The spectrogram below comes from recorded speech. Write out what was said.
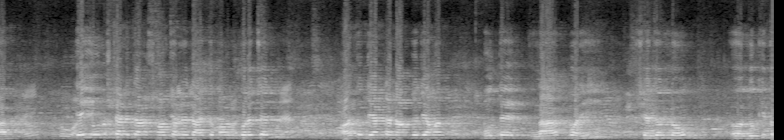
আর এই অনুষ্ঠানে যারা সঞ্চালনের দায়িত্ব পালন করেছেন, হয়তো দু একটা নাম যদি আমার বলতে না পারি, সেজন্য দুঃখিত।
